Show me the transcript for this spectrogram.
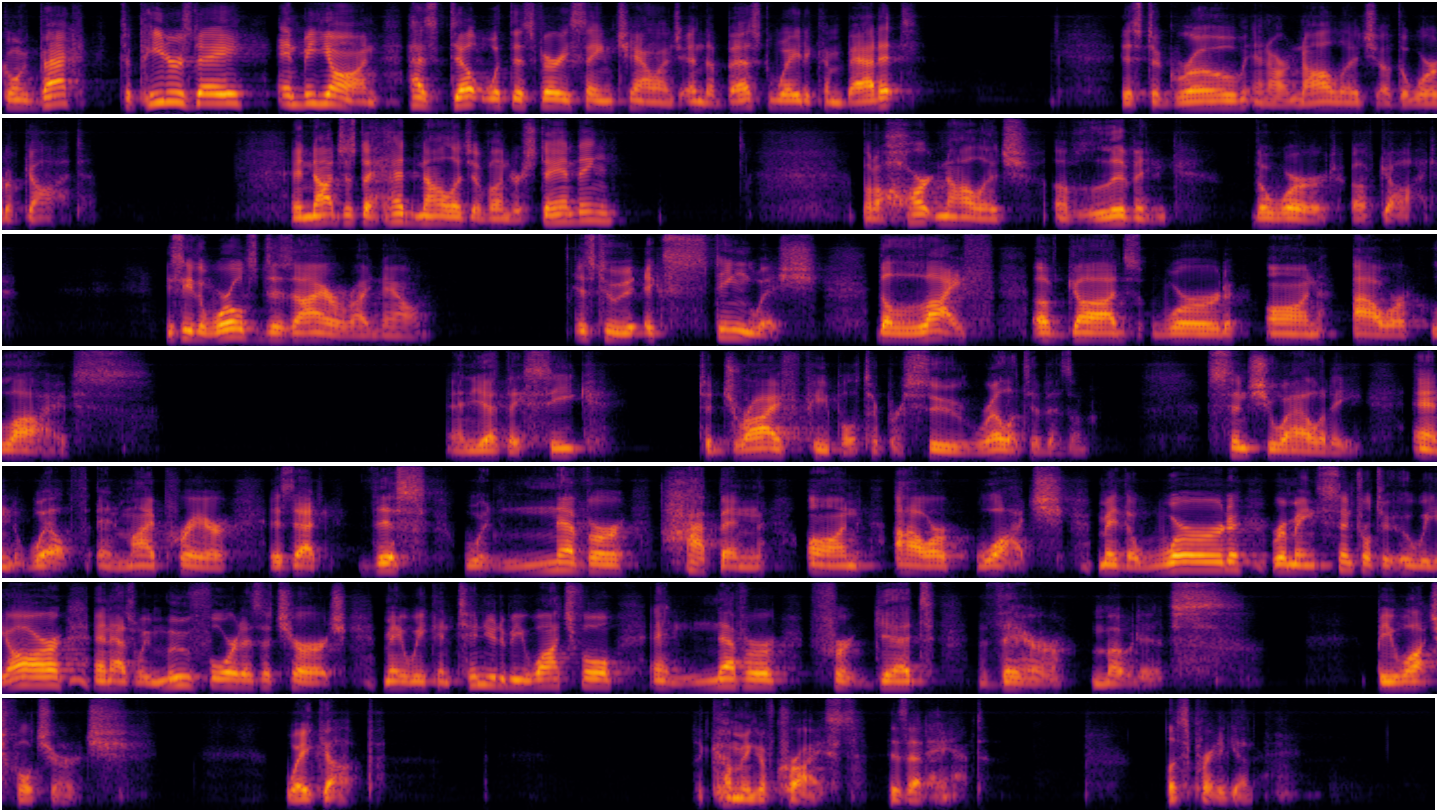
going back to Peter's day and beyond, has dealt with this very same challenge. And the best way to combat it is to grow in our knowledge of the Word of God and not just a head knowledge of understanding, but a heart knowledge of living the Word of God. You see, the world's desire right now is to extinguish the life of God's Word on our lives. And yet they seek to drive people to pursue relativism sensuality, and wealth. And my prayer is that this would never happen on our watch. May the word remain central to who we are. And as we move forward as a church, may we continue to be watchful and never forget their motives. Be watchful, church. Wake up. The coming of Christ is at hand. Let's pray together.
